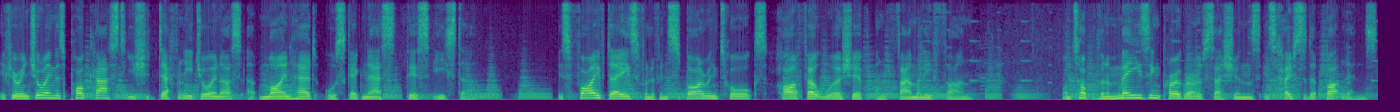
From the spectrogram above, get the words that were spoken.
If you're enjoying this podcast, you should definitely join us at Minehead or Skegness this Easter. It's five days full of inspiring talks, heartfelt worship, and family fun. On top of an amazing programme of sessions, it's hosted at Butlins,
